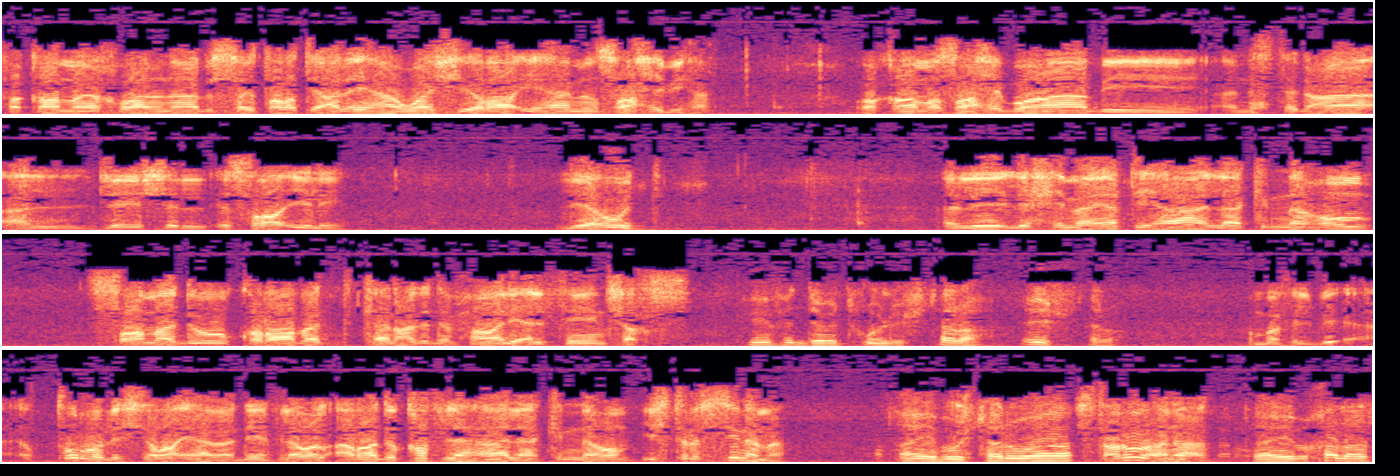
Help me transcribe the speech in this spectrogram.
فقام إخواننا بالسيطرة عليها وشرائها من صاحبها. وقام صاحبها بأن استدعى الجيش الإسرائيلي اليهود لحمايتها لكنهم صمدوا قرابة كان عددهم حوالي ألفين شخص. كيف أنت بتقول اشترى؟ إيش اشترى؟ هم في البي... اضطروا لشرائها بعدين في الأول أرادوا قفلها لكنهم يشتروا السينما. طيب واشتروها؟ اشتروها نعم. طيب خلاص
